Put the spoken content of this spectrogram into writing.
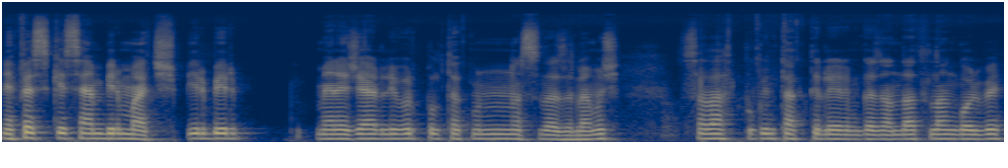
Nefes kesen bir maç. Bir bir menajer Liverpool takımını nasıl hazırlamış? Salah bugün takdirlerim kazandı. Atılan gol ve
